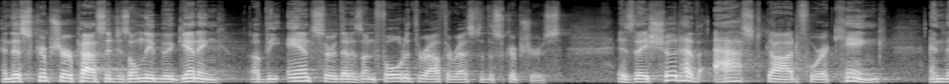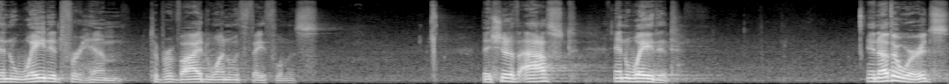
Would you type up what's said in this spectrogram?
and this scripture passage is only the beginning of the answer that is unfolded throughout the rest of the scriptures, is they should have asked God for a king and then waited for him to provide one with faithfulness. They should have asked and waited. In other words,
